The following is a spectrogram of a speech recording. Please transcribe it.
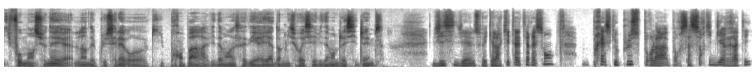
il faut mentionner l'un des plus célèbres qui prend part évidemment à cette guérilla dans le Missouri, c'est évidemment Jesse James. Jesse James, alors qui est intéressant presque plus pour la pour sa sortie de guerre ratée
